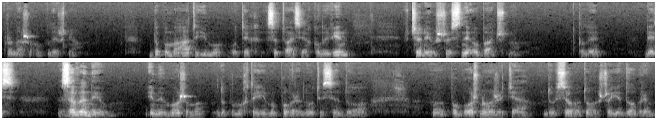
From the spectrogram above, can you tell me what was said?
про нашого ближнього. Допомагати йому у тих ситуаціях, коли він вчинив щось необачно, коли десь завинив, і ми можемо допомогти йому повернутися до побожного життя, до всього того, що є добрим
